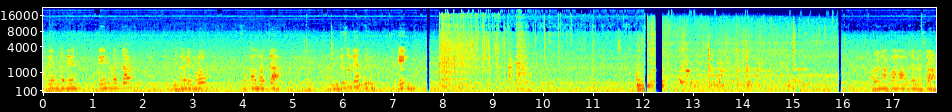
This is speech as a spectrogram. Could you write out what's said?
આની અંદર તેજ પત્તા મીઠો લીમડો સૂકા મરચા અને બીજું શું છે? હિંગ. હવે નાખવામાં આવશે લસણ.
